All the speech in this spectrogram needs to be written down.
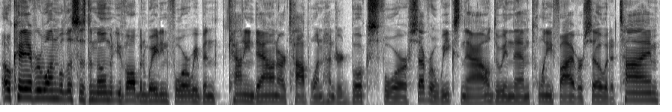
Okay, everyone. Well, this is the moment you've all been waiting for. We've been counting down our top 100 books for several weeks now, doing them 25 or so at a time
